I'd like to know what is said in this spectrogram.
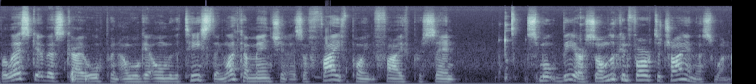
But let's get this guy open and we'll get on with the tasting. Like I mentioned, it's a 5.5% smoked beer. So I'm looking forward to trying this one.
